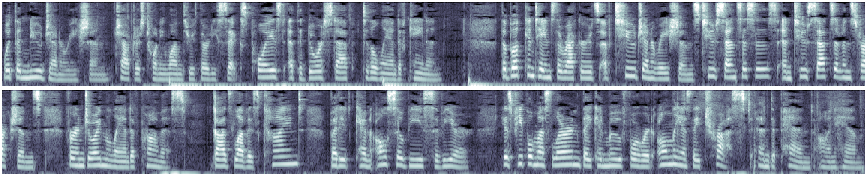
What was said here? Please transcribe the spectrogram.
with the new generation, chapters 21 through 36, poised at the doorstep to the land of Canaan. The book contains the records of two generations, two censuses, and two sets of instructions for enjoying the land of promise. God's love is kind, but it can also be severe. His people must learn they can move forward only as they trust and depend on Him.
